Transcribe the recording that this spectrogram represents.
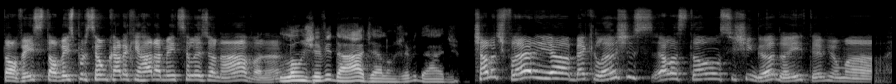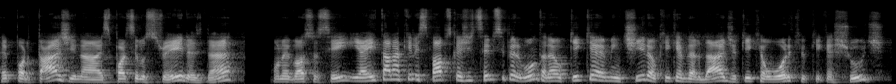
Talvez, talvez por ser um cara que raramente se lesionava, né? Longevidade, é, longevidade. Charlotte Flair e a Beck Lanches, elas estão se xingando aí. Teve uma reportagem na Sports Illustrated, né? Um negócio assim. E aí tá naqueles papos que a gente sempre se pergunta, né? O que, que é mentira, o que, que é verdade, o que, que é work, o que, que é chute.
